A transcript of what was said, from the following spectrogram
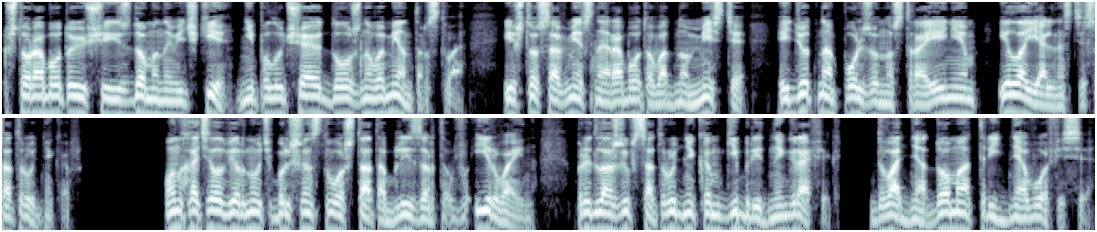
что работающие из дома новички не получают должного менторства и что совместная работа в одном месте идет на пользу настроениям и лояльности сотрудников. Он хотел вернуть большинство штата Blizzard в Ирвайн, предложив сотрудникам гибридный график – два дня дома, три дня в офисе.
